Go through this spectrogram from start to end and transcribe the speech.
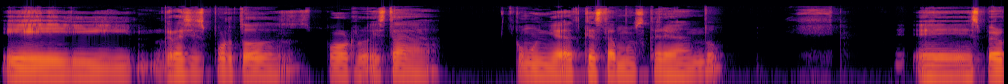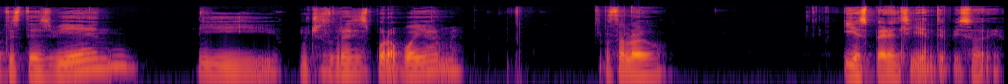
Y gracias por todos, por esta comunidad que estamos creando. Eh, espero que estés bien y muchas gracias por apoyarme. Hasta luego. Y espera el siguiente episodio.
